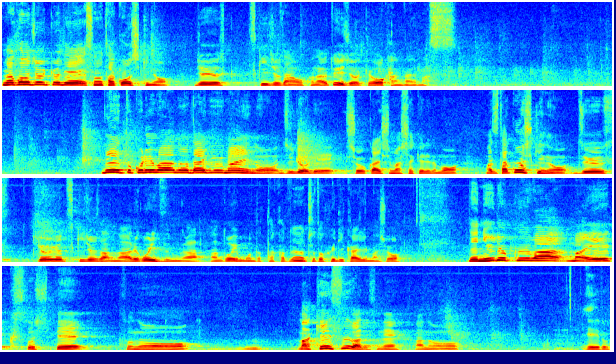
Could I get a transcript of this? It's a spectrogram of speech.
まあ、この状況でその多項式の乗用付き序算を行うという状況を考えます。で、これはあのだいぶ前の授業で紹介しましたけれども、まず多項式の乗用付き序算のアルゴリズムがどういうものだったかというのをちょっと振り返りましょう。で入力はまあ AX として、その、まあ、係数はですね、あのえーと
